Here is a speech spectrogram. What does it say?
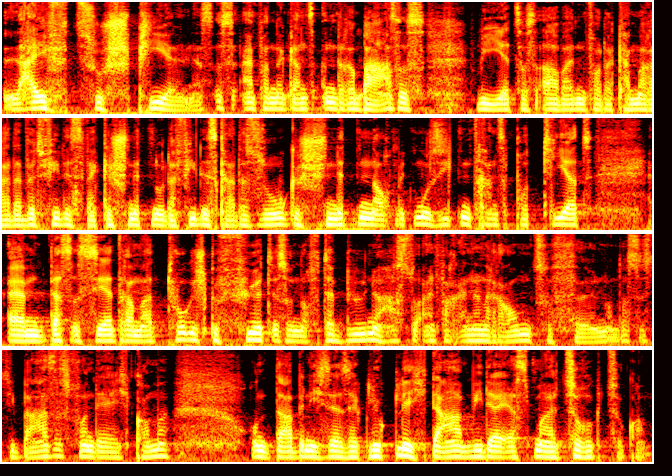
live zu spielen. Es ist einfach eine ganz andere Basis wie jetzt das Arbeiten vor der Kamera. Da wird vieles weggeschnitten oder vieles gerade so geschnitten, auch mit Musiken transportiert, ähm, dass es sehr dramaturgisch geführt ist und auf der Bühne hast du einfach einen Raum zu füllen. Und das ist die Basis, von der ich komme. Und da bin ich sehr, sehr glücklich, da wieder erstmal zurückzukommen.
